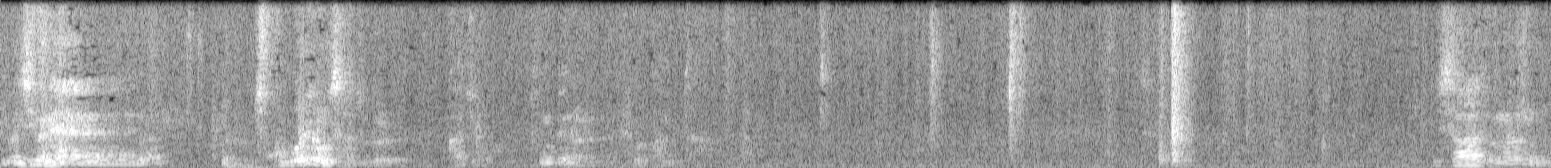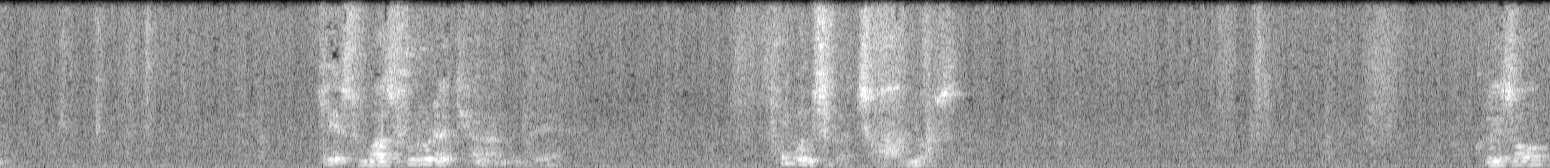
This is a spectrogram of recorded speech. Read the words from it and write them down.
이번 시간에는 조금 어려운 사주를 가지고 통변을 해볼까 합니다. 이 사주는 개수가 수를에 태어났는데 통근치가 전혀 없어요. 그래서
